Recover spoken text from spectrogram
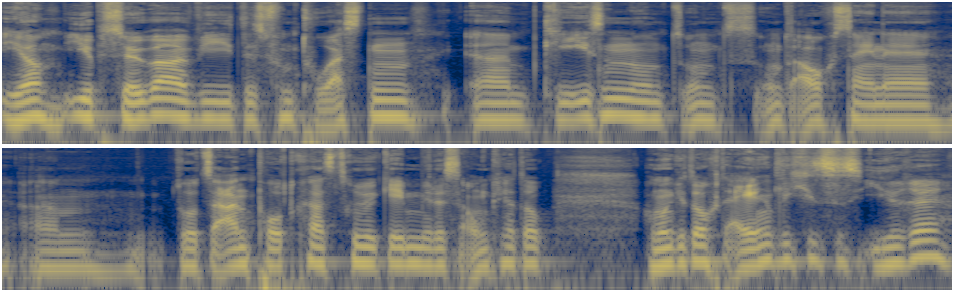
Ja, ich habe selber, wie das vom Thorsten äh, gelesen und, und, und auch seine, ähm, da hat es auch einen Podcast drüber gegeben, mir das angehört habe, haben wir gedacht, eigentlich ist es irre,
